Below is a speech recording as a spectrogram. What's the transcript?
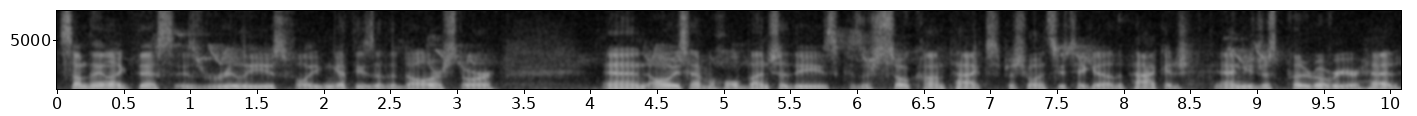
Something like this is really useful. You can get these at the dollar store and always have a whole bunch of these because they're so compact, especially once you take it out of the package and you just put it over your head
